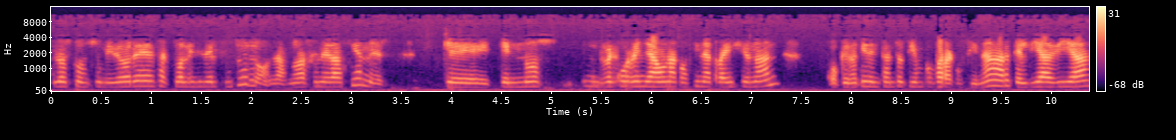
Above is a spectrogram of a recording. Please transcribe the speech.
los consumidores actuales y del futuro, las nuevas generaciones que, que nos recurren ya a una cocina tradicional o que no tienen tanto tiempo para cocinar, que el día a día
